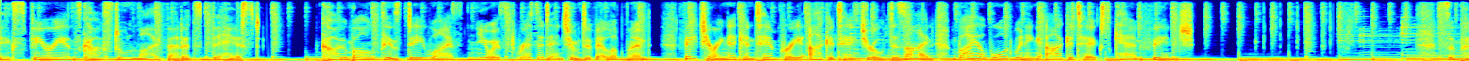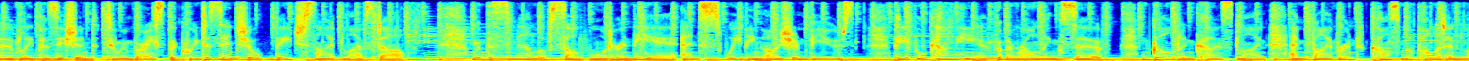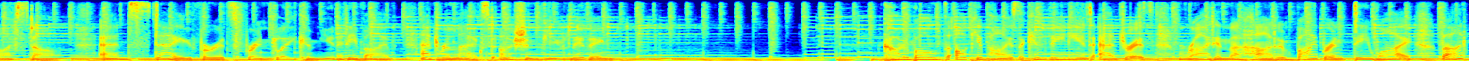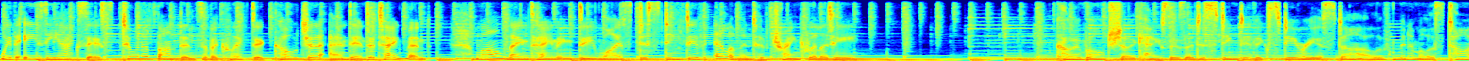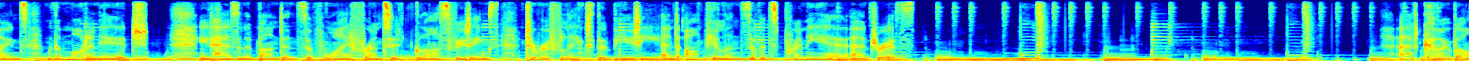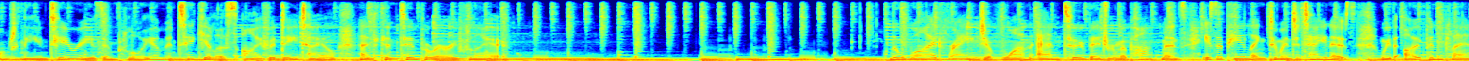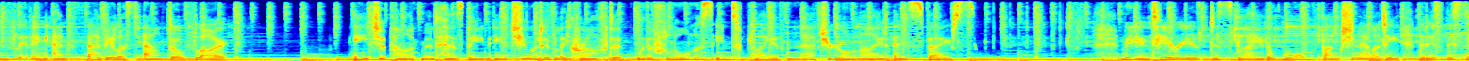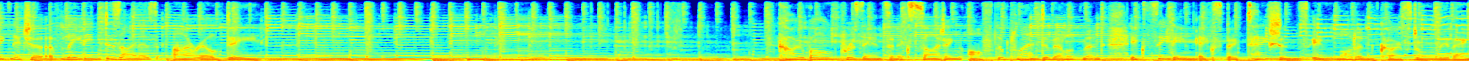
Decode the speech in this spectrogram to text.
Experience coastal life at its best. Cobalt is Dee Why's newest residential development, featuring a contemporary architectural design by award winning architects Kann Finch. Superbly positioned to embrace the quintessential beachside lifestyle. With the smell of salt water in the air and sweeping ocean views, people come here for the rolling surf, golden coastline, and vibrant cosmopolitan lifestyle, and stay for its friendly community vibe and relaxed ocean view living. Cobalt occupies a convenient address right in the heart of vibrant Dee Why, but with easy access to an abundance of eclectic culture and entertainment, while maintaining Dee Why's distinctive element of tranquility. Cobalt showcases a distinctive exterior style of minimalist tones with a modern edge. It has an abundance of wide fronted glass fittings to reflect the beauty and opulence of its premier address. At Cobalt, the interiors employ a meticulous eye for detail and contemporary flair. The wide range of one and two bedroom apartments is appealing to entertainers with open plan living and fabulous outdoor flow. Each apartment has been intuitively crafted with a flawless interplay of natural light and space. The interiors display the warm functionality that is the signature of leading designers RLD. Cobalt presents an exciting off the plan development exceeding expectations in modern coastal living.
